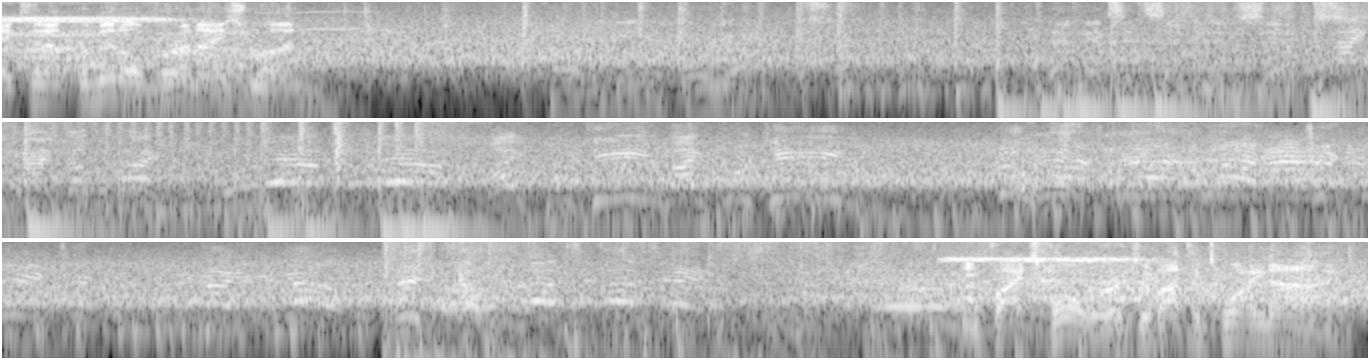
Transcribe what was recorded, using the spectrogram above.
Takes it up the middle for a nice run. Call it a gain of four yards. That makes it second and six. He fights forward to about the 29.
